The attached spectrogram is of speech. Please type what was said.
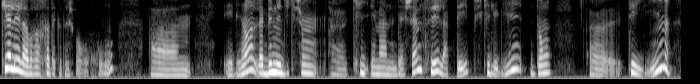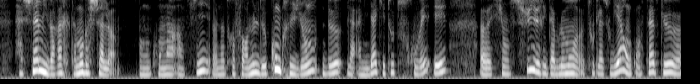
quelle est la bracha d'Akadosh Baruch euh, Eh bien, la bénédiction qui émane d'Hachem, c'est la paix, puisqu'il est dit dans Teilim, Hachem yivarach shalom. Donc on a ainsi notre formule de conclusion de la Hamida qui est toute trouvée et euh, si on suit véritablement euh, toute la Souga, on constate que euh,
